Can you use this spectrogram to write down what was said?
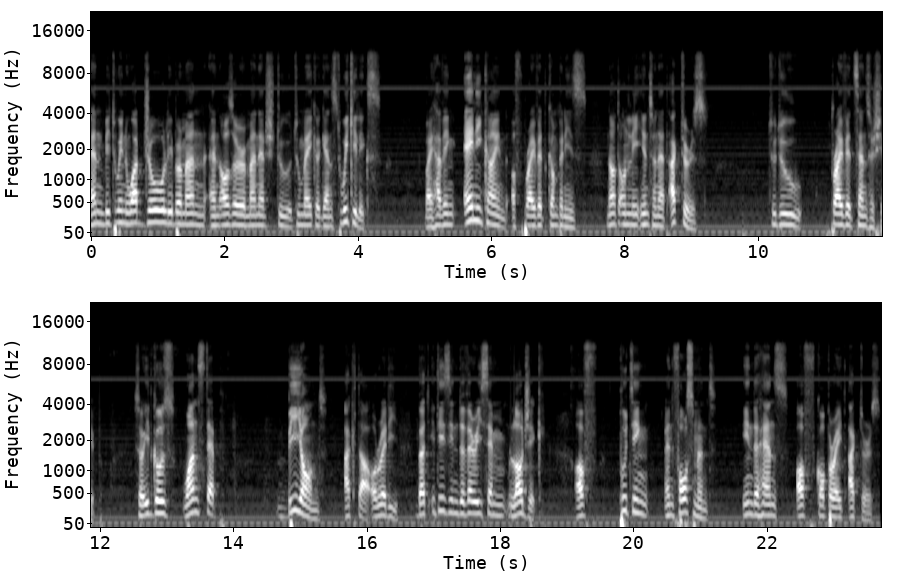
and between what Joe Lieberman and others managed to, to make against WikiLeaks by having any kind of private companies, not only internet actors, to do private censorship. So it goes one step beyond ACTA already, but it is in the very same logic of putting enforcement in the hands of corporate actors.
